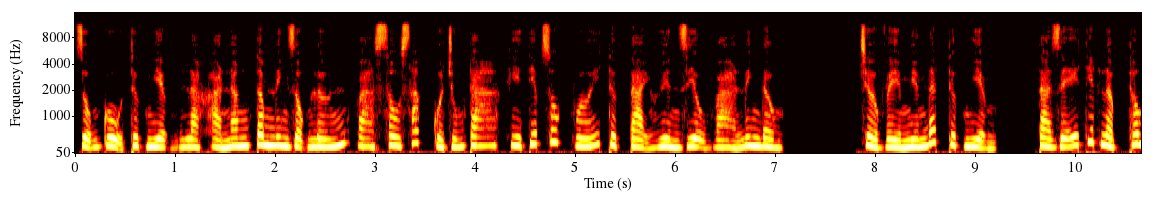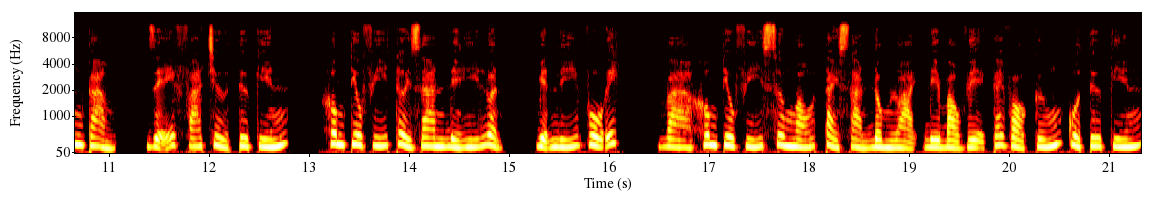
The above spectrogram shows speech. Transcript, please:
dụng cụ thực nghiệm là khả năng tâm linh rộng lớn và sâu sắc của chúng ta khi tiếp xúc với thực tại huyền diệu và linh đồng. Trở về miếng đất thực nghiệm, ta dễ thiết lập thông cảm, dễ phá trừ tư kiến, không tiêu phí thời gian để hí luận, biện lý vô ích, và không tiêu phí xương máu tài sản đồng loại để bảo vệ cái vỏ cứng của tư kiến.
